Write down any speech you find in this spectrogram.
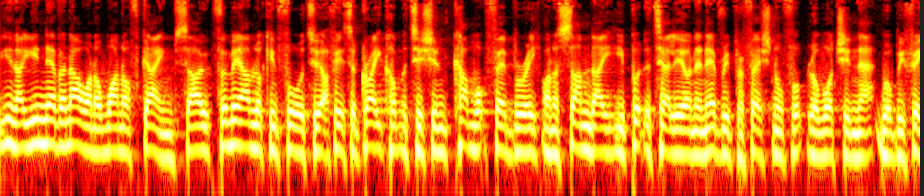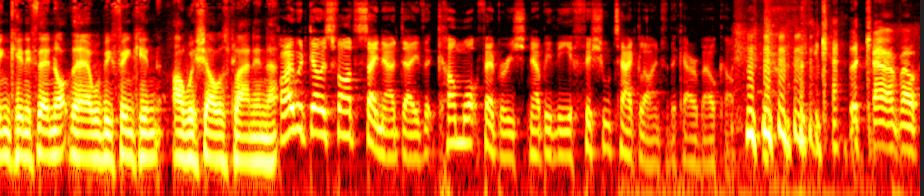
you know, you never know on a one-off game. So for me, I'm looking forward to it. I think it's a great competition. Come what February on a Sunday, you put the telly on, and every professional footballer watching that will be thinking, if they're not there, will be thinking, I wish I was playing in that. I would go as far to say now, Dave, that come what February should now be the official tagline for the Carabao Cup. the Carabao.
